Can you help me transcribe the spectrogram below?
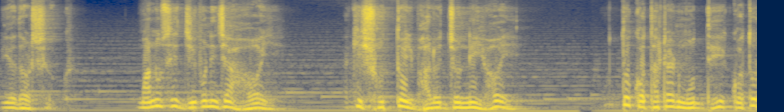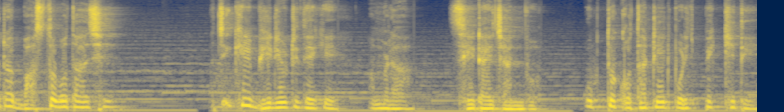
প্রিয় দর্শক, মানুষের জীবনে যা হয়, তা কি সত্যই ভালোর জন্যেই হয়? উক্ত কথাটার মধ্যে কতটা বাস্তবতা আছে? আজকের ভিডিওটি থেকে আমরা সেটাই জানব। উক্ত কথাটির পরিপ্রেক্ষিতে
